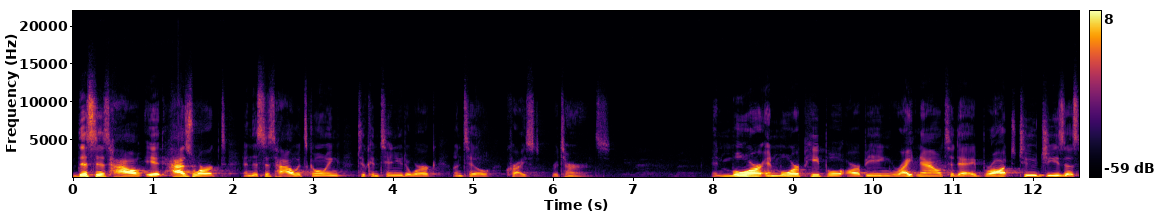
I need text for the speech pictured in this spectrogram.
This is how it has worked, and this is how it's going to continue to work until Christ returns. And more and more people are being, right now, today, brought to Jesus,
